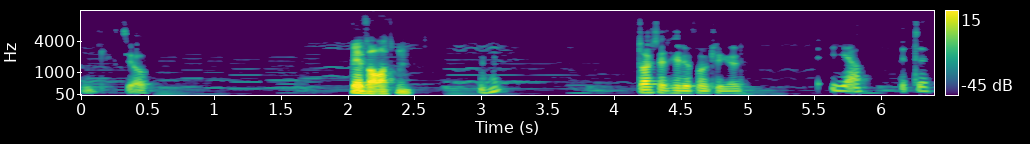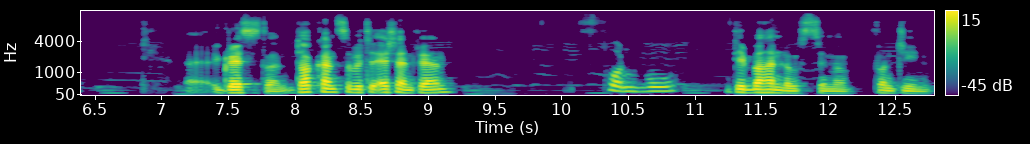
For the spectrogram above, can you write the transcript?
Dann legt sie auf. Wir warten. Doc, dein Telefon klingelt. Ja, bitte. Äh, Grace ist dran. Doc, kannst du bitte Escher entfernen? Von wo? Dem Behandlungszimmer von Jean.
